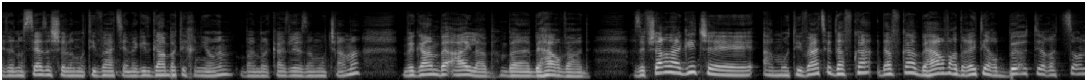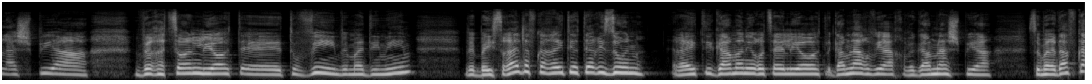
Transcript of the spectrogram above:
את הנושא הזה של המוטיבציה, נגיד גם בטכניון, במרכז ליזמות שמה, וגם ב-iLab, בהרווארד, אז אפשר להגיד שהמוטיבציה, דווקא, דווקא בהרווארד ראיתי הרבה יותר רצון להשפיע, ורצון להיות uh, טובים ומדהימים. ובישראל דווקא ראיתי יותר איזון. ראיתי גם אני רוצה להיות, גם להרוויח וגם להשפיע. זאת אומרת, דווקא,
